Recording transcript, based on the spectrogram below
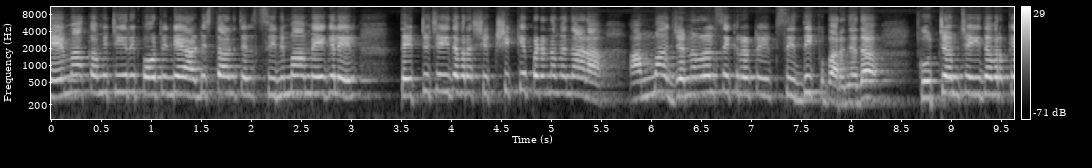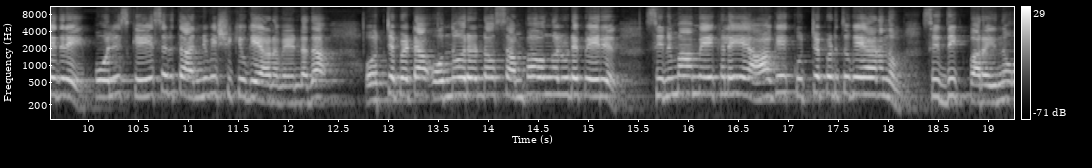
ഹേമ കമ്മിറ്റി റിപ്പോർട്ടിന്റെ അടിസ്ഥാനത്തിൽ സിനിമാ മേഖലയിൽ തെറ്റു ചെയ്തവർ ശിക്ഷിക്കപ്പെടണമെന്നാണ് അമ്മ ജനറൽ സെക്രട്ടറി സിദ്ദിഖ് പറഞ്ഞത്. കുറ്റം ചെയ്തവർക്കെതിരെ പോലീസ് കേസെടുത്ത് അന്വേഷിക്കുകയാണ് വേണ്ടത്. ഒറ്റപ്പെട്ട ഒന്നോ രണ്ടോ സംഭവങ്ങളുടെ പേരിൽ സിനിമാ മേഖലയെ ആകെ കുറ്റപ്പെടുത്തുകയാണെന്നും സിദ്ദിഖ് പറയുന്നു.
